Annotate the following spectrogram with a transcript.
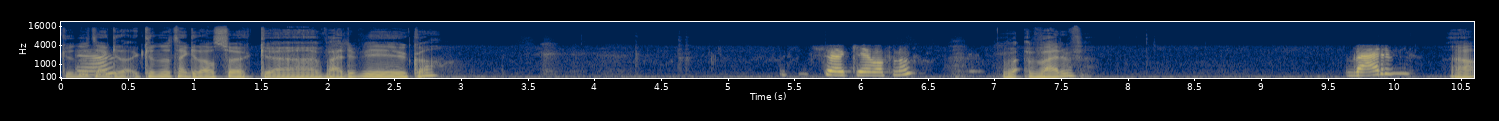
Kunne, Ja. du tenke deg, kunne du tenke deg å søke verv i uka? Søke hva for noe? Verv? Verv? Ja.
